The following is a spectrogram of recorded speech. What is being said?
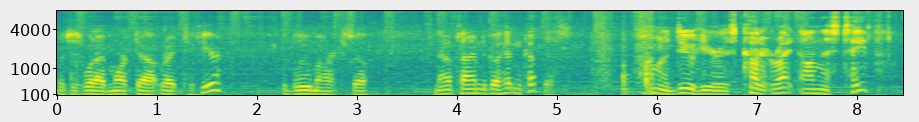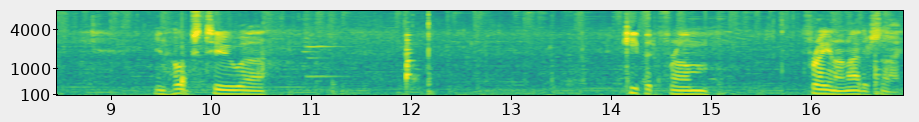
which is what I've marked out right to here, the blue mark. So now time to go ahead and cut this. What I'm going to do here is cut it right on this tape in hopes to uh, keep it from fraying on either side.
